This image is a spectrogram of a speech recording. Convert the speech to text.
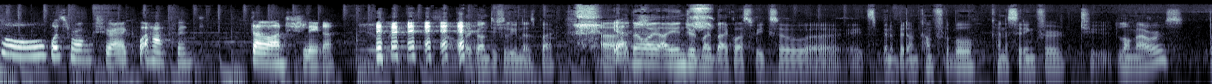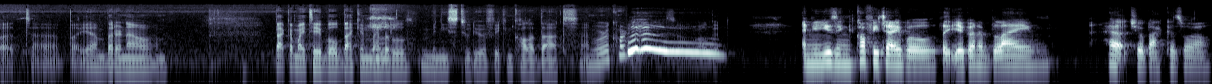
Oh, what's wrong, Chirag? What happened? Tell Auntie Shelina. Sounds like Auntie Shelina's back. Uh, Yeah. No, I, I injured my back last week, so uh, it's been a bit uncomfortable, kind of sitting for two long hours. But uh, but yeah, I'm better now. I'm back at my table, back in my little mini studio, if we can call it that, and we're recording. so we're. And you're using a coffee table that you're going to blame hurt your back as well.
